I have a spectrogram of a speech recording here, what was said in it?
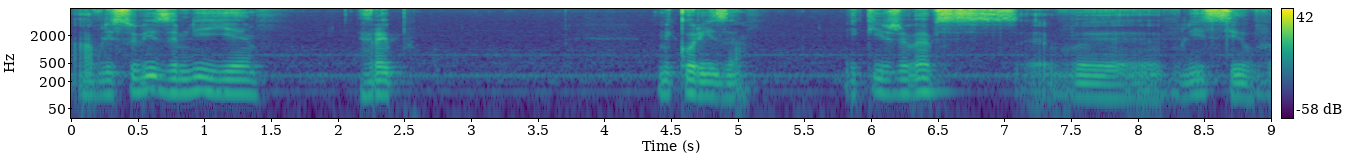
А в лісовій землі є гриб мікоріза, який живе в, в, в лісі в,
